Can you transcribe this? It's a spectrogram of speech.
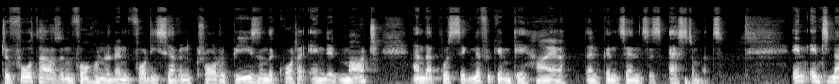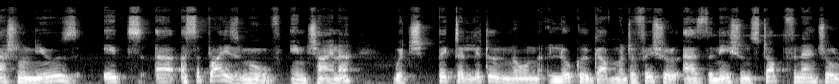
to 4,447 crore rupees in the quarter ended March, and that was significantly higher than consensus estimates. In international news, it's a, a surprise move in China which picked a little known local government official as the nation's top financial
